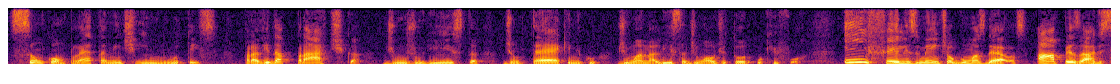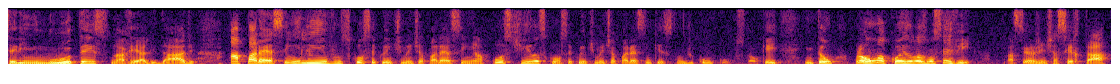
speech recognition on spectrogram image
são completamente inúteis para a vida prática de um jurista, de um técnico, de um analista, de um auditor, o que for. Infelizmente, algumas delas, apesar de serem inúteis na realidade, aparecem em livros, consequentemente aparecem em apostilas, consequentemente aparecem em questão de concurso, tá ok? Então, para uma coisa elas vão servir, para a gente acertar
